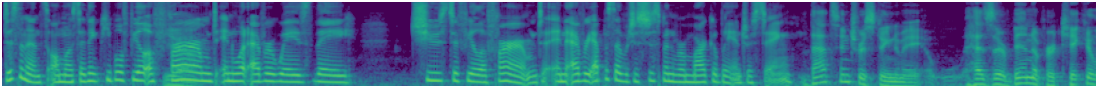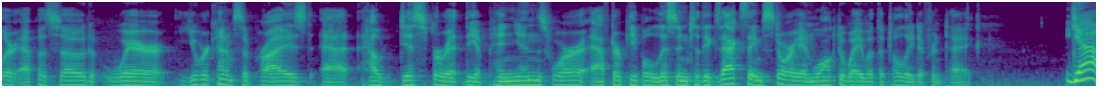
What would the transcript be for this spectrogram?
dissonance almost. I think people feel affirmed in whatever ways they choose to feel affirmed in every episode which has just been remarkably interesting. That's interesting to me. Has there been a particular episode where you were kind of surprised at how disparate the opinions were after people listened to the exact same story and walked away with a totally different take? Yeah,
